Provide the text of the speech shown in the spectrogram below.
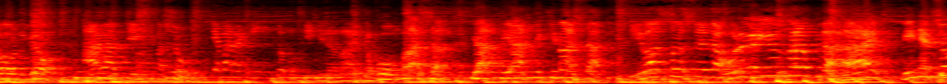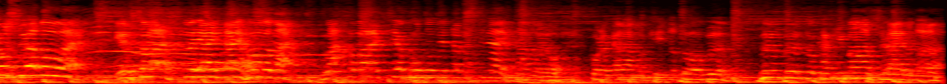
ラパーリないオーライトの量上がっていきましょう。山田金との敵なバイトフォーマスターやってやってきました。言わずとしてた俺がユーザーロックだ。はい。みんな調子はどうだい？ユーザーラスクやりたい放題。噂はあちやことネタしないかもよこれからもきっと道具ブンブンとかき回すライブな。ら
